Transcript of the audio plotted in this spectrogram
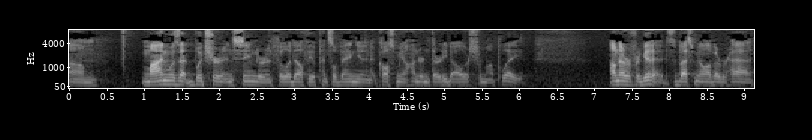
Um, Mine was at Butcher and Singer in Philadelphia, Pennsylvania, and it cost me $130 for my plate. I'll never forget it. It's the best meal I've ever had.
